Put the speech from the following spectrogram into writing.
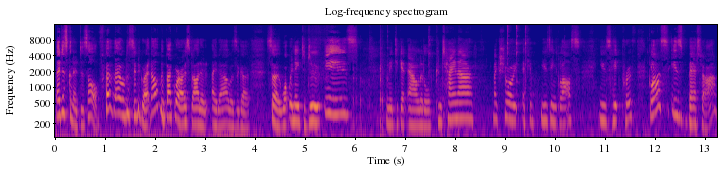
they're just going to dissolve. they will disintegrate. I'll be back where I started eight hours ago. So what we need to do is we need to get our little container. Make sure if you're using glass, use heat proof. Glass is better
